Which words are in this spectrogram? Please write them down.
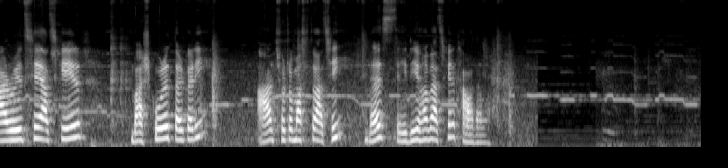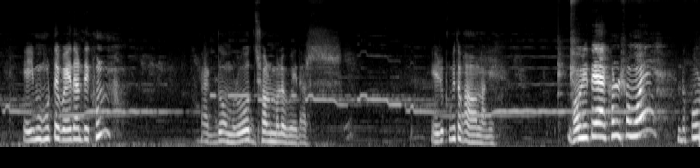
আর রয়েছে আজকের বাসকরের তরকারি। আর ছোটো মাছ তো আছেই। ব্যাস, সেই দিয়ে হবে আজকের খাওয়া দাওয়া এই মুহূর্তে ওয়েদার দেখুন, একদম রোদ ঝলমলে ওয়েদার এরকমই তো ভালো লাগে। ঘড়িতে এখন সময় দুপুর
